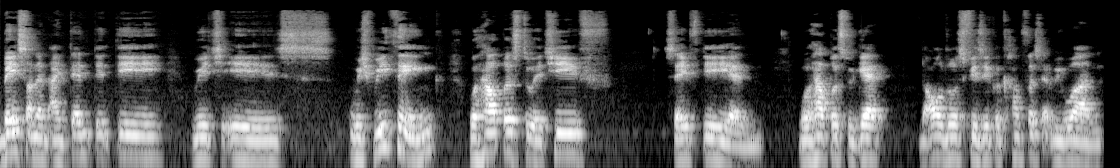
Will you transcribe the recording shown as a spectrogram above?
based on an identity which is which we think will help us to achieve safety and will help us to get all those physical comforts that we want,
